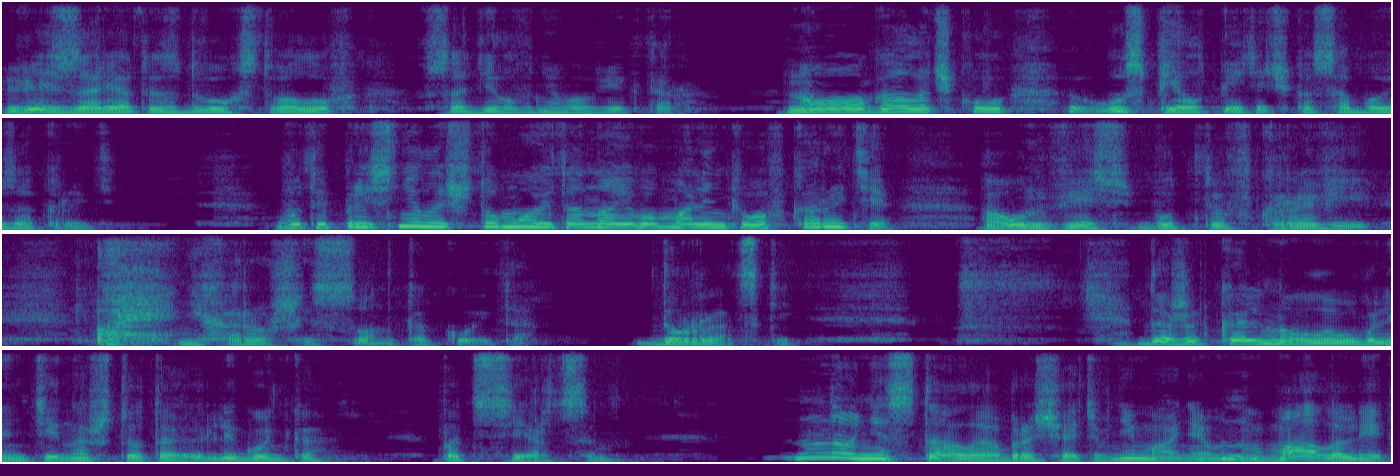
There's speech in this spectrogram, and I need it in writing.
Весь заряд из двух стволов всадил в него Виктор. Но галочку успел Петечка собой закрыть. Вот и приснилось, что моет она его маленького в корыте, а он весь будто в крови. Ой, нехороший сон какой-то, дурацкий. Даже кольнуло у Валентина что-то легонько под сердцем. Но не стала обращать внимания, мало ли,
